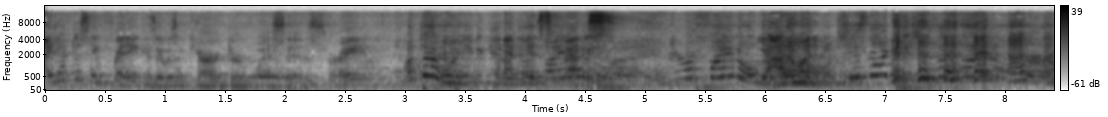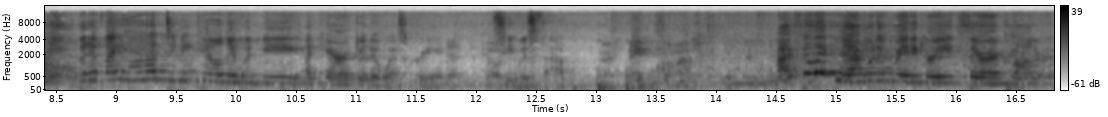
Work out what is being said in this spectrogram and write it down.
I'd have to say Freddy because it was a character of Wes's, right? I don't want you to get And I killed miss by Wes. anyone. You're a final girl. Yeah, I don't want to be. She's not. She's a final girl. But if I had to be killed, it would be a character that Wes created because he was fab. All right, thank you so much. I feel like Neve would have made a great Sarah Connor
